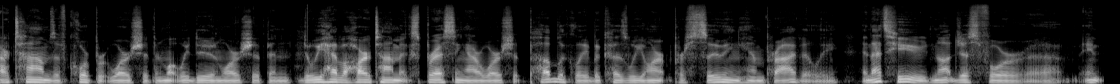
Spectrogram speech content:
our times of corporate worship and what we do in worship and do we have a hard time expressing our worship publicly because we aren't pursuing him privately? And that's huge not just for uh, in,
